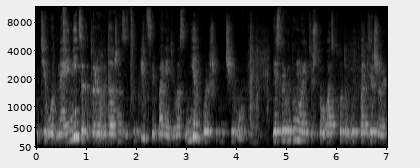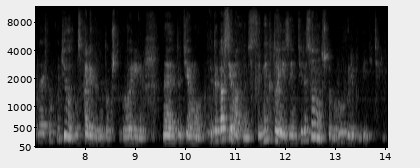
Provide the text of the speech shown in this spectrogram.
путеводная нить, за которую вы должны зацепиться и понять, у вас нет больше ничего. Если вы думаете, что у вас кто-то будет поддерживать на этом пути, вот мы с коллегами только что говорили на эту тему, это ко всем относится, никто не заинтересован, чтобы вы были победителем.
